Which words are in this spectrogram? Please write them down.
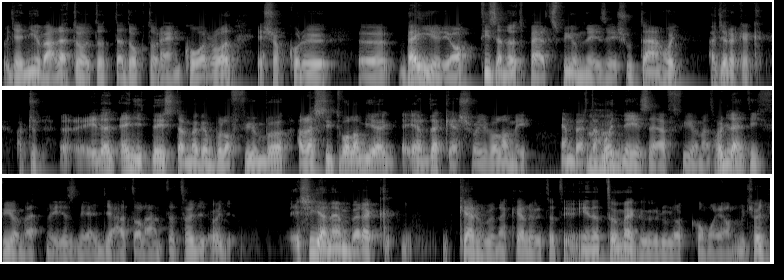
ugye nyilván letöltötte Dr. Enkorról, és akkor ő ö, beírja 15 perc filmnézés után, hogy hát gyerekek, hát én ennyit néztem meg ebből a filmből, ha lesz itt valami érdekes, vagy valami? Ember, te uh-huh. hogy nézel filmet? Hogy lehet így filmet nézni egyáltalán? Tehát, hogy, hogy és ilyen emberek kerülnek elő, tehát én, én ettől megőrülök komolyan. Úgyhogy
